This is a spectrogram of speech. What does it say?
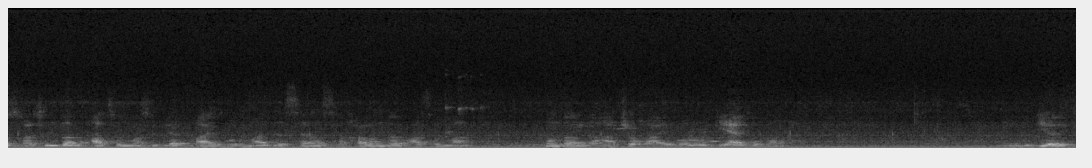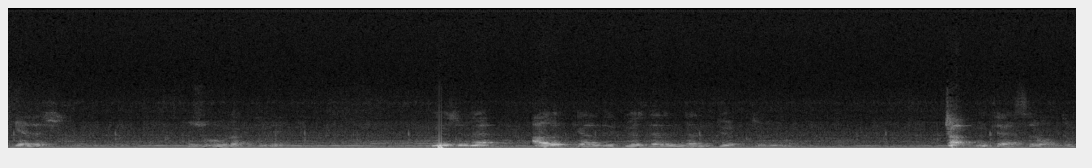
saçından asılması pek ayıp olmaz da senin sakalından asılman bundan daha çok ayıp olur geldi bana. Bu gel, gelir. Zuhurat gibi. Gözüme ağıt geldi, gözlerimden döktüm. Çok müteessir oldum.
